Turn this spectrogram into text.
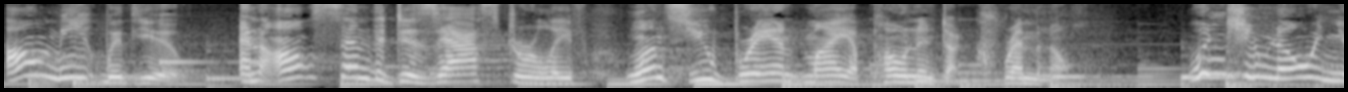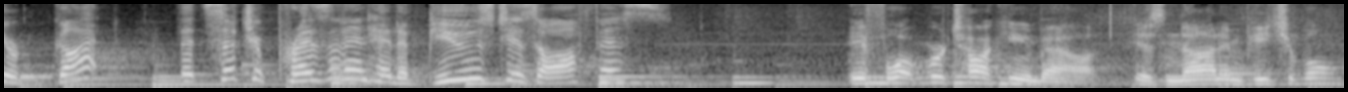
I'll meet with you and I'll send the disaster relief once you brand my opponent a criminal. Wouldn't you know in your gut that such a president had abused his office? If what we're talking about is not impeachable,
